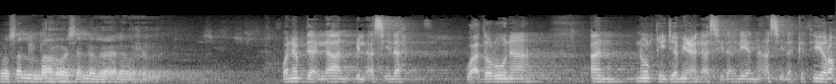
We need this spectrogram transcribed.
وصلى الله وسلم على محمد. ونبدأ الآن بالأسئلة. واعذرونا أن نلقي جميع الأسئلة لأن أسئلة كثيرة.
